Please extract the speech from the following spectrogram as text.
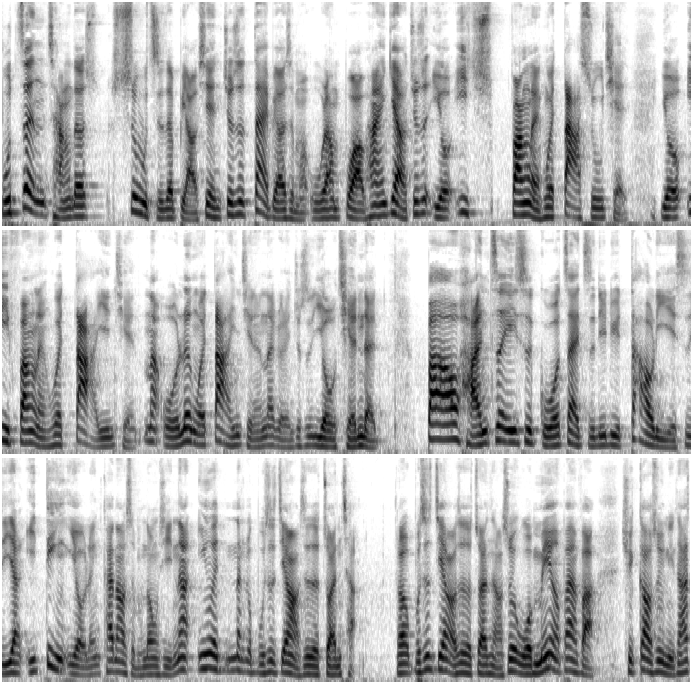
不正常的数值的表现，就是代表什么？五郎不好拍掉，就是有一方人会大输钱，有一方人会大赢钱。那我认为大赢钱的那个人就是有钱人，包含这一次国债殖利率道理也是一样，一定有人看到什么东西。那因为那个不是姜老师的专场。呃，不是姜老师的专场，所以我没有办法去告诉你他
